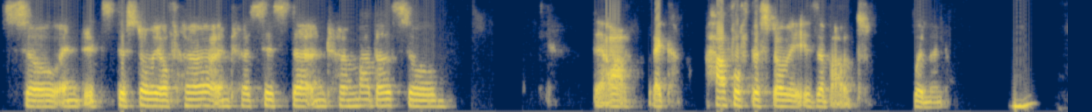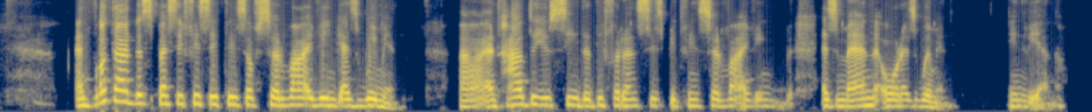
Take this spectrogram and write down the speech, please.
So, and it's the story of her and her sister and her mother. So, there are like half of the story is about women. Mm-hmm. And what are the specificities of surviving as women? Uh, and how do you see the differences between surviving as men or as women in Vienna?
